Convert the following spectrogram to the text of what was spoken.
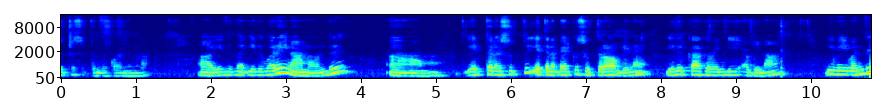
சுற்று சுற்றுங்க குழந்தைங்களா. இதுதான் இதுவரை நாம் வந்து எத்தனை சுற்று எத்தனை பேருக்கு சுற்றுறோம் அப்படின்னு எதற்காக வேண்டி அப்படின்னா இவை வந்து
